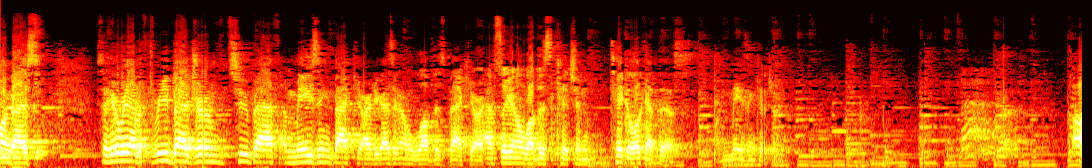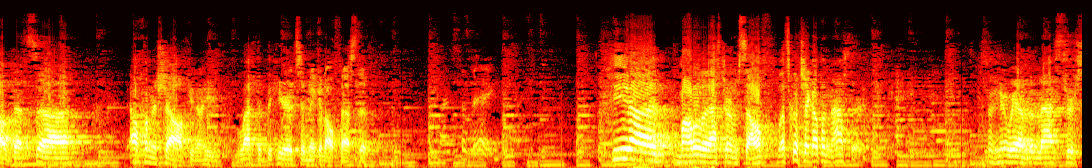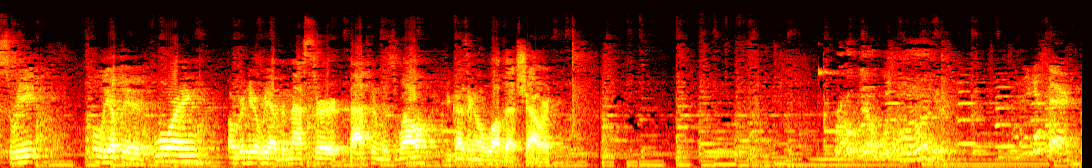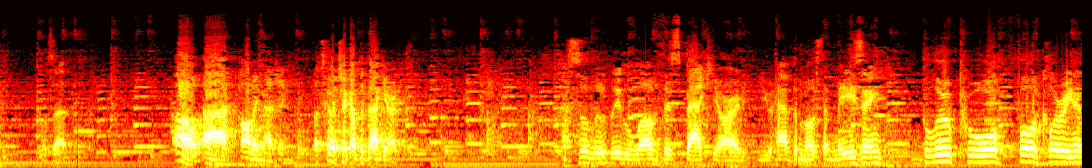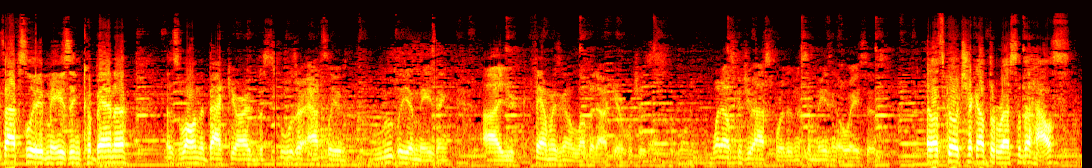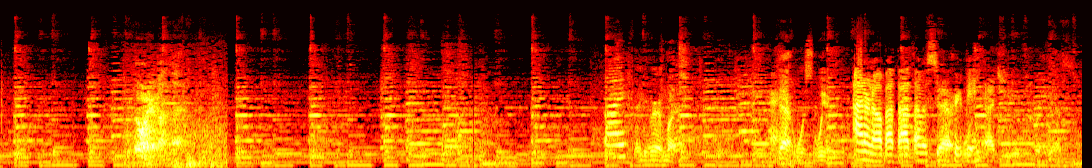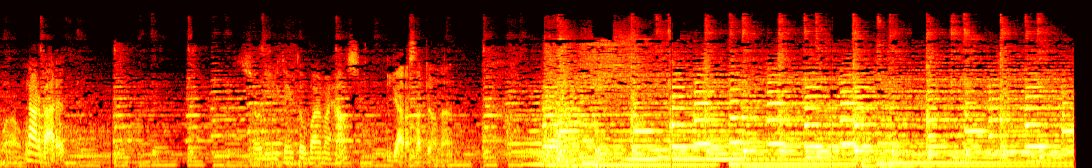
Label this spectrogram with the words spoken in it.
on, guys. So here we have a three bedroom, two bath, amazing backyard. You guys are gonna love this backyard. Absolutely gonna love this kitchen. Take a look at this. Amazing kitchen. That. Oh, that's uh, Elf on the Shelf. You know, he left it here to make it all festive. Why so big? He uh, modeled it after himself. Let's go check out the master. So here we have the master suite, fully updated flooring. Over here we have the master bathroom as well. You guys are gonna love that shower. Bro, yo, what's going on here? How did it get there? What's that? Oh, uh, holiday magic. Let's go check out the backyard. Absolutely love this backyard. You have the most amazing blue pool full of chlorine. It's absolutely amazing. Cabana as well in the backyard. The schools are absolutely, absolutely amazing. Uh, your family's gonna love it out here, which is what else could you ask for than this amazing oasis? Let's go check out the rest of the house. Don't worry about that. Bye. Thank you very much. That was weird. I don't know about that. That was super That creepy. was actually pretty. That's wow. Not about it. So do you think they'll buy my house? You gotta stop doing that.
